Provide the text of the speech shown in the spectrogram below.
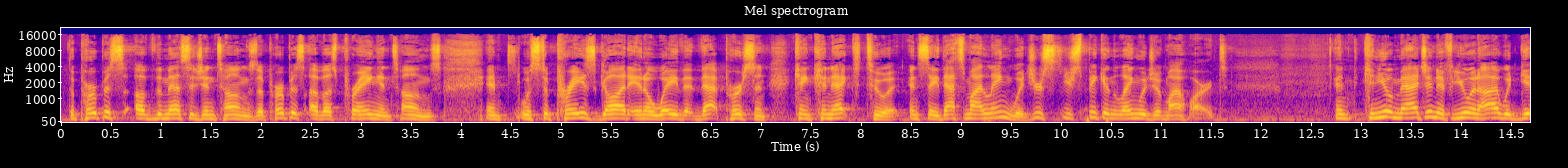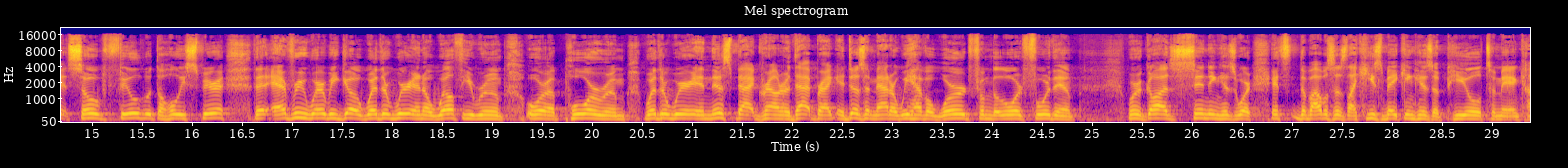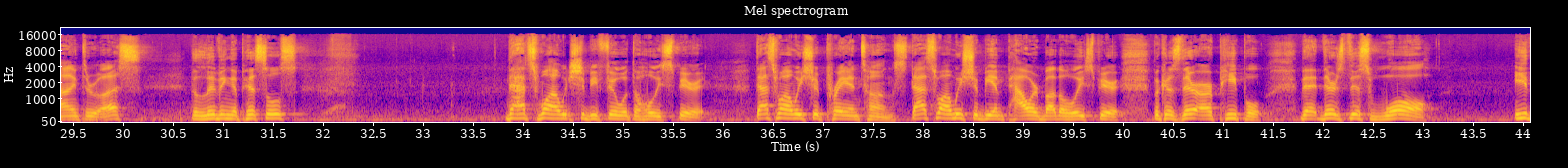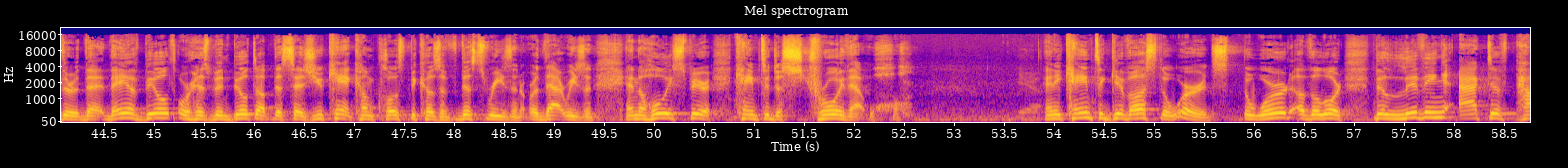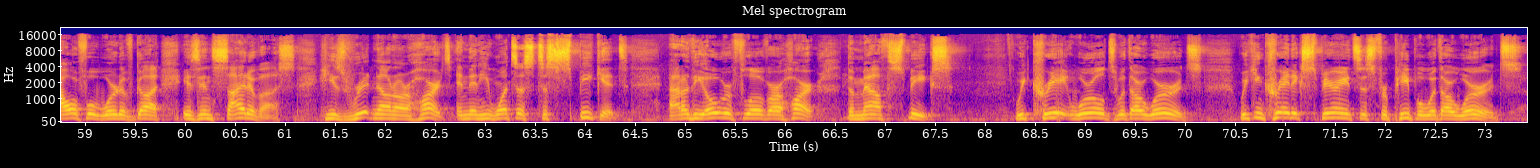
The purpose of the message in tongues, the purpose of us praying in tongues, and was to praise God in a way that that person can connect to it and say, "That's my language. You're, you're speaking the language of my heart." And can you imagine if you and I would get so filled with the Holy Spirit that everywhere we go, whether we're in a wealthy room or a poor room, whether we're in this background or that background, it doesn't matter. We have a word from the Lord for them where God's sending his word. It's the Bible says like he's making his appeal to mankind through us, the living epistles. That's why we should be filled with the Holy Spirit. That's why we should pray in tongues. That's why we should be empowered by the Holy Spirit because there are people that there's this wall either that they have built or has been built up that says you can't come close because of this reason or that reason. And the Holy Spirit came to destroy that wall. And he came to give us the words, the word of the Lord. The living, active, powerful word of God is inside of us. He's written on our hearts, and then he wants us to speak it. Out of the overflow of our heart, the mouth speaks. We create worlds with our words. We can create experiences for people with our words.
